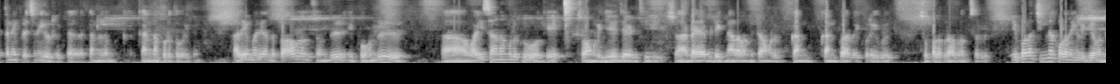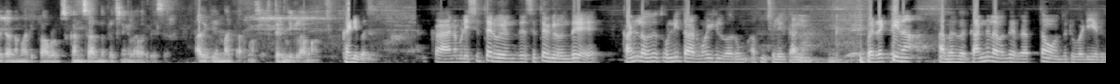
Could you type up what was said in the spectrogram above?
எத்தனை பிரச்சனைகள் இருக்கு கண்ணில் கண்ணை பொறுத்த வரைக்கும்? அதே மாதிரி அந்த ப்ராப்ளம்ஸ் வந்து இப்போ வந்து வயசானவங்களுக்கும் வயசானவங்களுக்கு ஓகே ஸோ அவங்களுக்கு ஏஜ் ஆகிடுச்சி டயாபெட்டிக்னால வந்துட்டு அவங்களுக்கு கண் கண் பார்வை குறைவு. ஸோ பல ப்ராப்ளம்ஸ் வருது. இப்போலாம் சின்ன குழந்தைங்களுக்கே வந்துட்டு அந்த மாதிரி ப்ராப்ளம்ஸ் கண் சார்ந்த பிரச்சனைகளாக வருது சார் அதுக்கு என்ன காரணம் சார் தெரிஞ்சுக்கலாமா? கண்டிப்பாக சார் நம்முடைய சித்தர் வந்து சித்தர்கள் வந்து கண்ணில் வந்து தொண்ணூத்தாறு நோய்கள் வரும் அப்படின்னு சொல்லியிருக்காங்க. இப்போ ரெக்டினா அந்த கண்ணில் வந்து ரத்தம் வந்துட்டு வடியுது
